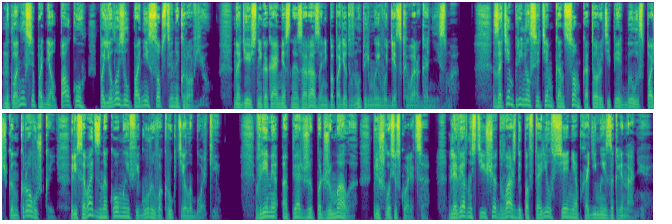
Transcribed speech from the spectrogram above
Наклонился, поднял палку, поелозил по ней собственной кровью. Надеюсь, никакая местная зараза не попадет внутрь моего детского организма. Затем принялся тем концом, который теперь был испачкан кровушкой, рисовать знакомые фигуры вокруг тела Борьки. Время опять же поджимало, пришлось ускориться. Для верности еще дважды повторил все необходимые заклинания.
